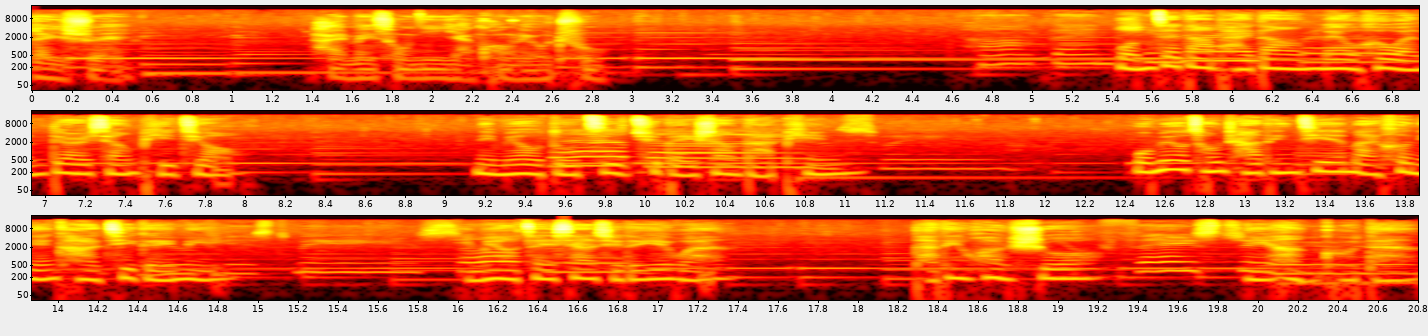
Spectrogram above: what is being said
泪水还没从你眼眶流出。我们在大排档没有喝完第二箱啤酒，你没有独自去北上打拼，我没有从茶亭街买贺年卡寄给你，你没有在下雪的夜晚打电话说你很孤单，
